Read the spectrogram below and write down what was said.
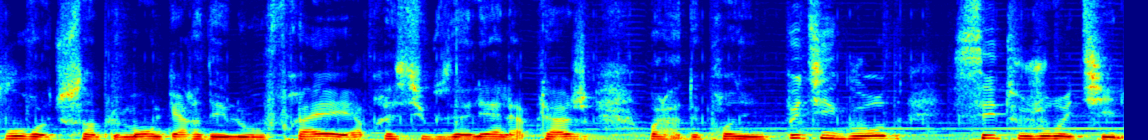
pour tout simplement garder l'eau frais et après si vous allez à la plage voilà de prendre une petite gourde c'est toujours utile.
